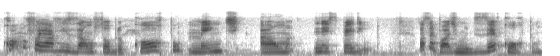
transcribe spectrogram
Como foi a visão sobre o corpo, mente, alma nesse período. Você pode me dizer, corpo?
